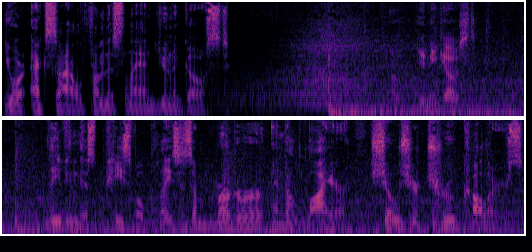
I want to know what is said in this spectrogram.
You are exiled from this land, Uniegost. Oh, Uniegost. Leaving this peaceful place as a murderer and a liar shows your true colors.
